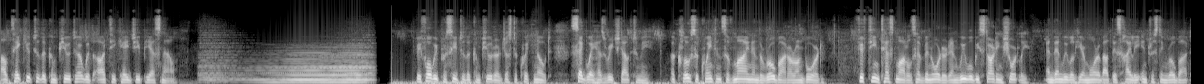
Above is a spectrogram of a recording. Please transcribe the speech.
I'll take you to the computer with RTK GPS now. Before we proceed to the computer, just a quick note. Segway has reached out to me. A close acquaintance of mine and the robot are on board. Fifteen test models have been ordered and we will be starting shortly. And then we will hear more about this highly interesting robot.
